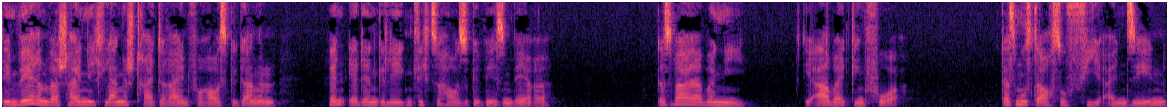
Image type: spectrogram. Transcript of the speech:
Dem wären wahrscheinlich lange Streitereien vorausgegangen, wenn er denn gelegentlich zu Hause gewesen wäre. Das war er aber nie. Die Arbeit ging vor. Das musste auch Sophie einsehen,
